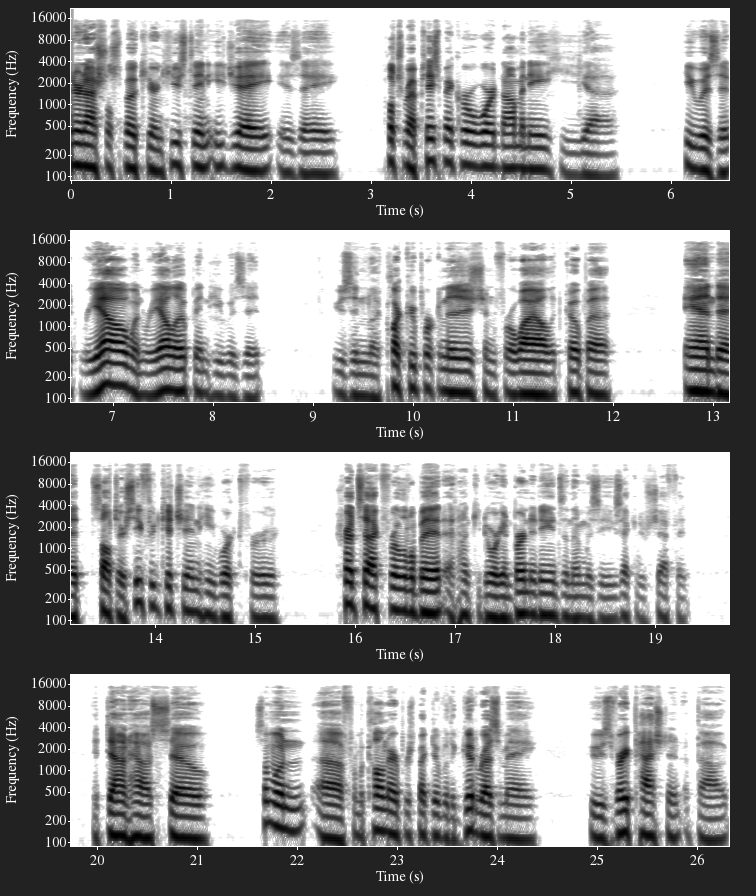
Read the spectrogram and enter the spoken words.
International Smoke here in Houston. EJ is a Culture Map Tastemaker Award nominee. He uh, he was at Riel when Riel opened. He was at he was in the Clark Group organization for a while at Coppa and at Saltair Seafood Kitchen. He worked for Treadsack for a little bit at Hunky Dory and Bernadine's, and then was the executive chef at at Downhouse. So someone uh, from a culinary perspective with a good resume, who's very passionate about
